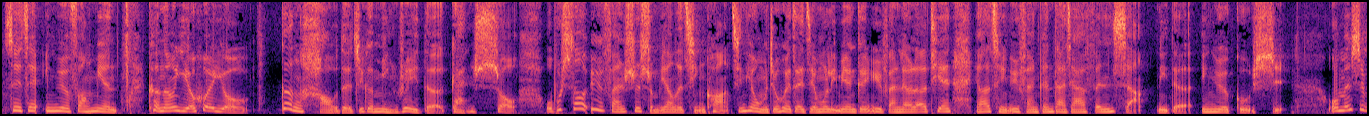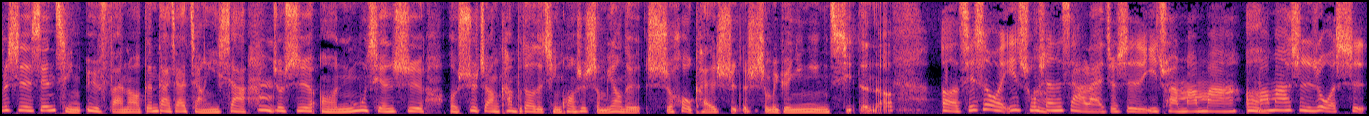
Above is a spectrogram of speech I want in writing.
所以在音乐方面可能也会有。更好的这个敏锐的感受，我不知道玉凡是什么样的情况。今天我们就会在节目里面跟玉凡聊聊天，邀请玉凡跟大家分享你的音乐故事。我们是不是先请玉凡哦，跟大家讲一下，就是呃，你目前是呃视障看不到的情况是什么样的时候开始的？是什么原因引起的呢？呃，其实我一出生下来就是遗传妈妈，妈妈是弱视。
